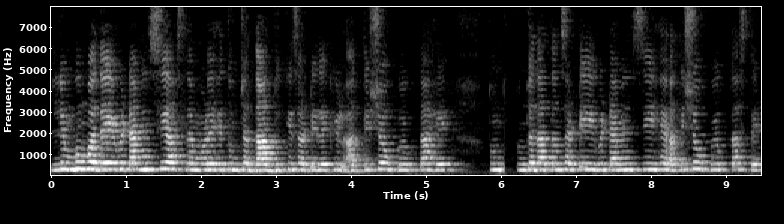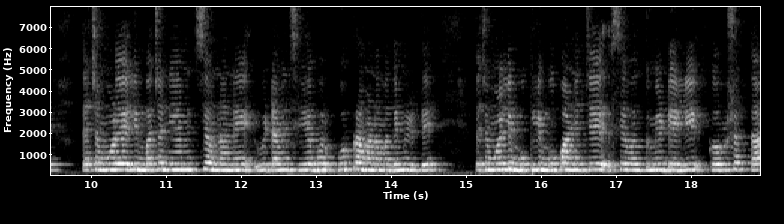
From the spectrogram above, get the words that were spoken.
लिंबूमध्ये व्हिटॅमिन सी असल्यामुळे हे तुमच्या दातदुखीसाठी देखील अतिशय उपयुक्त आहे. तुम तुमच्या दातांसाठी व्हिटॅमिन सी हे अतिशय उपयुक्त असते. त्याच्यामुळे लिंबाच्या नियमित सेवनाने विटॅमिन सी हे भरपूर प्रमाणामध्ये मिळते. त्याच्यामुळे लिंबू लिंबू पाण्याचे सेवन तुम्ही डेली करू शकता.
